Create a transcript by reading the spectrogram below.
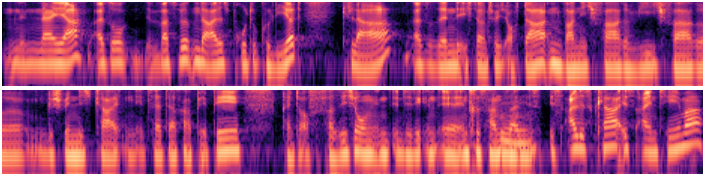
hm, naja, also was wird denn da alles protokolliert? Klar, also sende ich da natürlich auch Daten, wann ich fahre, wie ich fahre, Geschwindigkeiten etc. pp. Könnte auch für Versicherungen in, in, in, äh, interessant sein. Mhm. Ist, ist alles klar, ist ein Thema.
